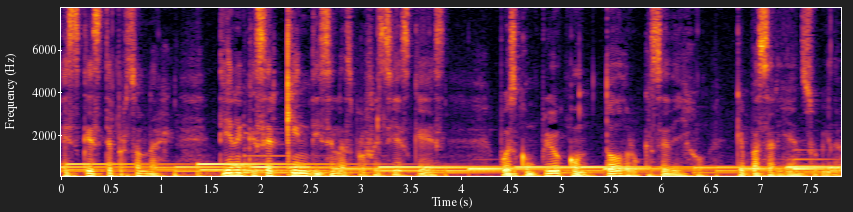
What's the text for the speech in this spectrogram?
es que este personaje tiene que ser quien dicen las profecías que es, pues cumplió con todo lo que se dijo que pasaría en su vida.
